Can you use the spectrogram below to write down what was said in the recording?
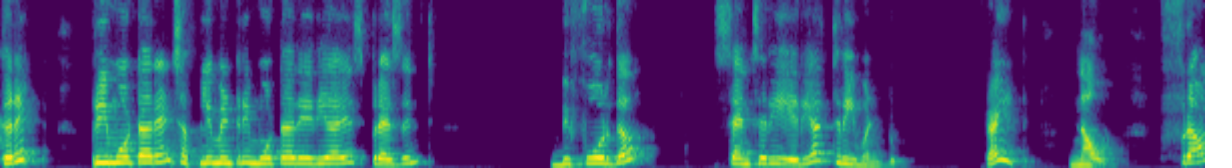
correct? Premotor and supplementary motor area is present before the sensory area 312, right? Now, from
